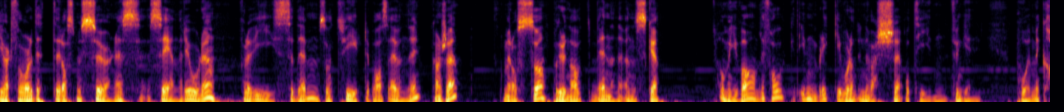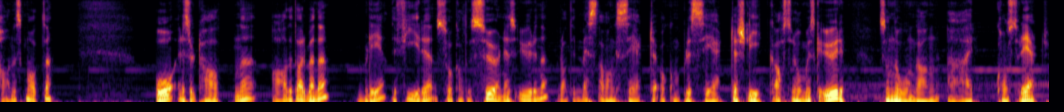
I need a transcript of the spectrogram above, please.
I hvert fall var det dette Rasmus Sørnes senere gjorde, for å vise dem som tvilte på hans evner, kanskje, men også pga. et brennende ønske om å gi vanlige folk et innblikk i hvordan universet og tiden fungerer, på en mekanisk måte. Og resultatene av dette arbeidet ble de fire såkalte Sørnes-urene, blant de mest avanserte og kompliserte slike astronomiske ur som noen gang er konstruert.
